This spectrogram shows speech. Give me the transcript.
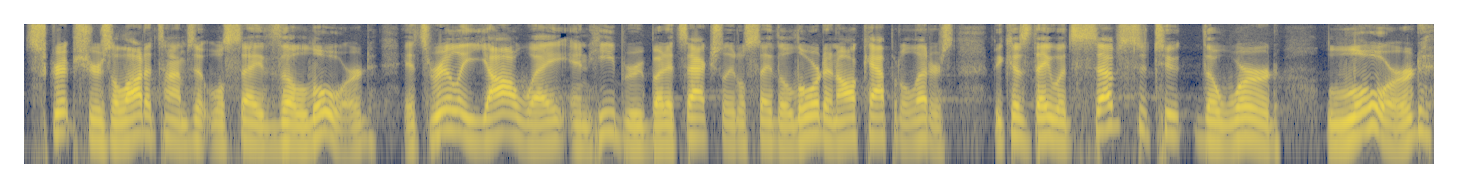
scriptures, a lot of times it will say the Lord. It's really Yahweh in Hebrew, but it's actually, it'll say the Lord in all capital letters because they would substitute the word Lord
